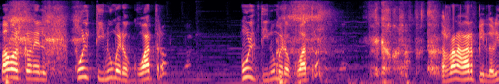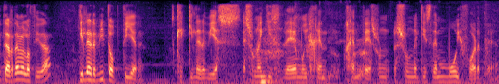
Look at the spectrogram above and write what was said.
Vamos con el multi número 4. Multi número 4. Me cago en la puta. Nos van a dar pildoritas de velocidad. Killer Bee top tier. Es que Killer Bee es, es un XD muy gen- gente, es un, es un XD muy fuerte. eh.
